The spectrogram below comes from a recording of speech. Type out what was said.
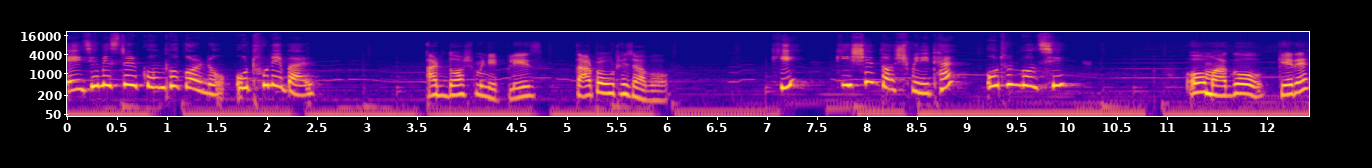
এই যে মিস্টার কুম্ভকর্ণ উঠুন এবার। আর দশ মিনিট প্লিজ তারপর উঠে যাব। কি? কিসের দশ মিনিট হ্যাঁ? উঠুন বলছি। ও মাগো কে রে?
